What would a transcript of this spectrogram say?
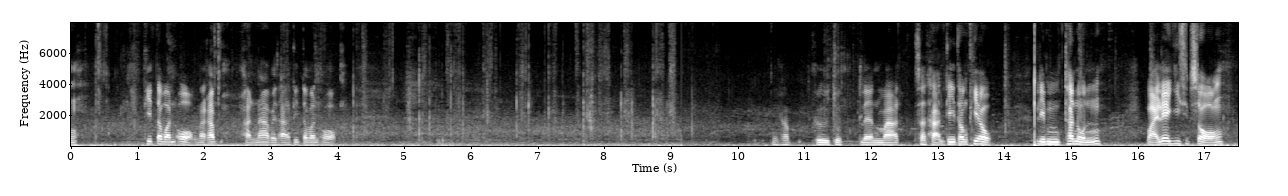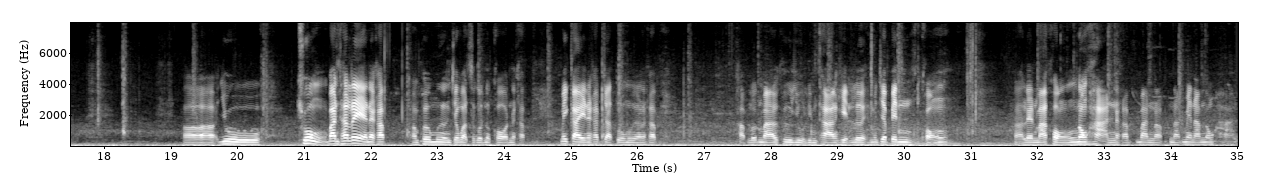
ทิศตะวันออกนะครับ หันหน้าไปทางทิศตะวันออกนี่ครับ คือจุดแลนด์มาร์คสถานที่ท่องเที่ยว ริมถนน หมายเลข 22ออยู่ช่วงบ้านท่าแร่นะครับอำเภอเมืองจังหวัดสกลนครนะครับ ไม่ไกลนะครับจากตัวเมืองนะครับ ขับรถมาก็คืออยู่ริมทางเห็นเลย มันจะเป็นของแลนด์มาร์คของหนองหานนะครับบ้านนแม่น้ำหนองหาน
